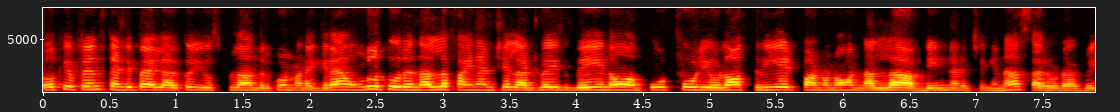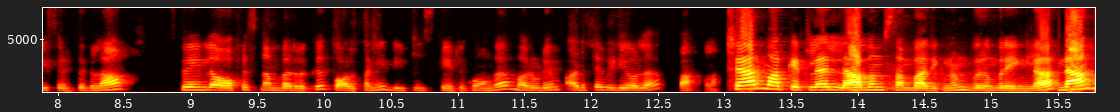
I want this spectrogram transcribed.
ஓகே ஃப்ரெண்ட்ஸ் கண்டிப்பா எல்லாருக்கும் யூஸ்ஃபுல்லா இருந்திருக்கும்னு நினைக்கிறேன். உங்களுக்கு ஒரு நல்ல ஃபைனான்ஷியல் அட்வைஸ் வேணும் போர்ட்ஃபோலியோலாம் கிரியேட் பண்ணணும் நல்லா அப்படின்னு நினைச்சீங்கன்னா சரோட அட்வைஸ் எடுத்துக்கலாம். ஸ்கிரீன்ல ஆஃபீஸ் நம்பர் இருக்கு. கால் பண்ணி டீடைல்ஸ் கேட்டுக்கோங்க. மறுபடியும் அடுத்த வீடியோல பார்க்கலாம். ஷேர் மார்க்கெட்ல லாபம் சம்பாதிக்கணும்னு விரும்புறீங்களா? நாங்க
